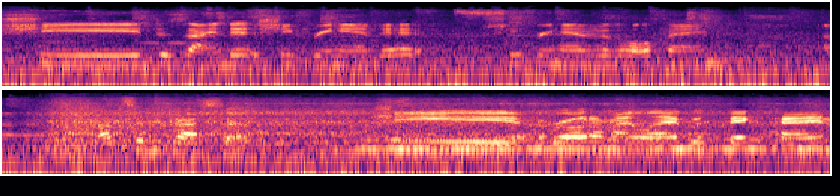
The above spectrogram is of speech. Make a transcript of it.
she designed it. She freehanded it. She freehanded the whole thing. Um, That's impressive. She wrote on my leg with big pen,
